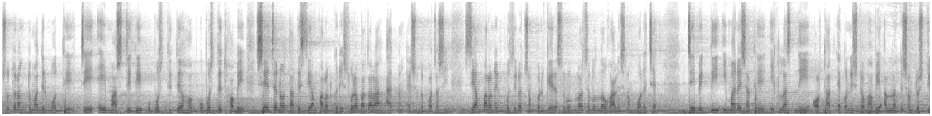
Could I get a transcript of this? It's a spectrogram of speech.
সুতরাং তোমাদের মধ্যে যে এই মাসটিতে উপস্থিত উপস্থিত হবে, সে যেন তাতে সিয়াম পালন করে। সুরা বাকারা, এক নং একশত পঁচাশি। সিয়াম পালনের ফজিলত সম্পর্কে রসুল্লাহ সাল্লু আলিয়াল্লাম বলেছেন, যে ব্যক্তি ইমানের সাথে ইকলাস নিয়ে অর্থাৎ একনিষ্ঠভাবে আল্লাহকে সন্তুষ্টি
